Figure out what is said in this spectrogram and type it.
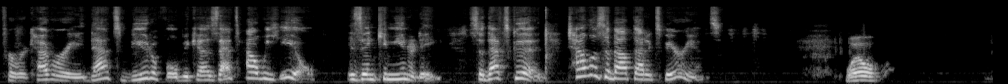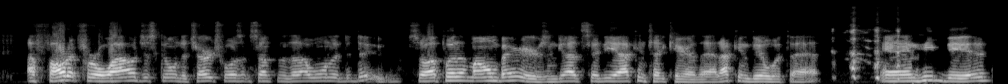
for recovery. That's beautiful because that's how we heal is in community. So that's good. Tell us about that experience. Well, I fought it for a while. Just going to church wasn't something that I wanted to do. So I put up my own barriers, and God said, Yeah, I can take care of that. I can deal with that. and He did.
